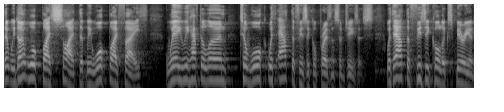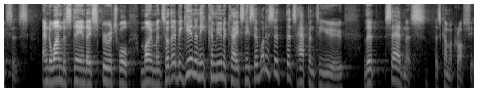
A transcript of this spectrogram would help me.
that we don't walk by sight, that we walk by faith, where we have to learn to walk without the physical presence of Jesus, without the physical experiences, and to understand a spiritual moment. So they begin and he communicates and he said, What is it that's happened to you that sadness has come across you?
